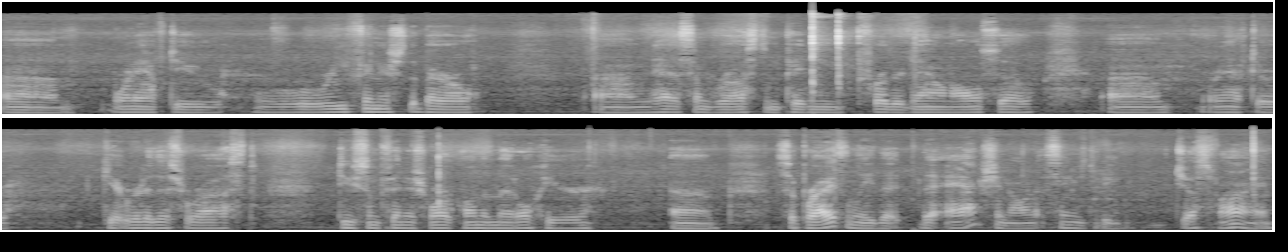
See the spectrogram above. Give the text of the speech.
Um, we're going to have to refinish the barrel. Um, it has some rust and pitting further down also. Um, we're going to have to get rid of this rust, do some finish work on the metal here. Um, surprisingly, that the action on it seems to be just fine.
